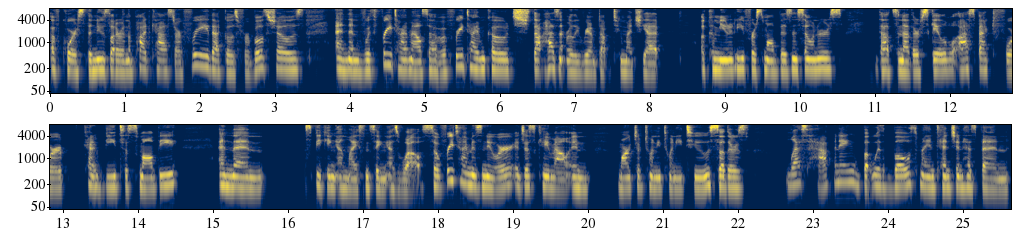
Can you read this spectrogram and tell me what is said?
of course, the newsletter and the podcast are free. That goes for both shows. And then with free time, I also have a free time coach that hasn't really ramped up too much yet. A community for small business owners. That's another scalable aspect for kind of B to small b. And then speaking and licensing as well. So free time is newer. It just came out in March of 2022. So there's less happening. But with both, my intention has been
